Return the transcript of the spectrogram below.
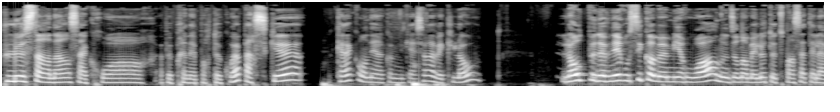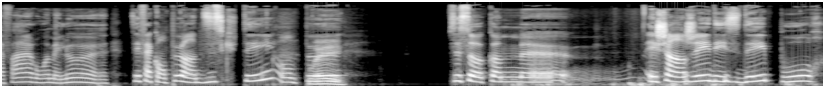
plus tendance à croire à peu près n'importe quoi parce que quand on est en communication avec l'autre, l'autre peut devenir aussi comme un miroir, nous dire non mais là t'as-tu pensé à telle affaire? Ouais mais là euh, tu sais fait qu'on peut en discuter, on peut Oui. c'est ça comme euh, échanger des idées pour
